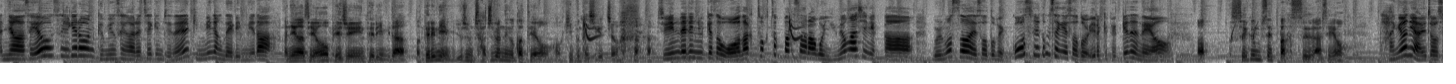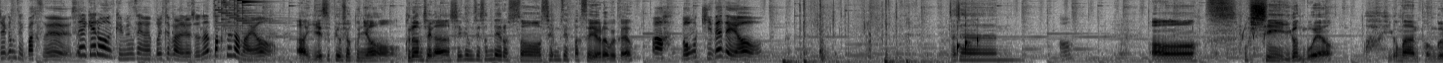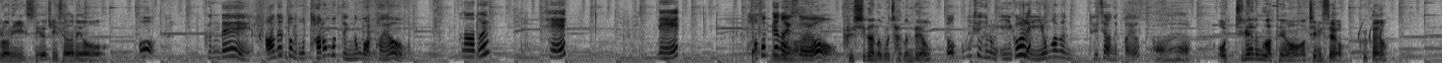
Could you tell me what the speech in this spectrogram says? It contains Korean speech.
안녕하세요. 슬기로운 금융생활을 책임지는 김민영 대리입니다. 안녕하세요. 배주인 대리입니다. 아, 대리님, 요즘 자주 뵙는 것 같아요. 아, 기분 탓이겠죠? 주인 대리님께서 워낙 척척박사라고 유명하시니까 몰모서에서도 뵙고 슬금생에서도 이렇게 뵙게 되네요. 아, 슬금색 박스 아세요? 당연히 알죠. 슬금색 박스. 슬기로운 금융생활 꿀팁을 알려주는 박스잖아요. 아, 예습해 오셨군요. 그럼 제가 슬금색 선배로서 슬금색 박스 열어볼까요? 아, 너무 기대돼요. 짜잔. 어? 어, 혹시 이건 뭐예요? 아, 이것만 덩그러니 있으니까 좀 이상하네요. 어? 근데 안에 또 뭐 다른 것도 있는 것 같아요. 하나, 둘, 셋, 넷. 다섯 개나 우와. 있어요. 글씨가 너무 작은데요? 어, 혹시 그럼 이걸 이용하면 되지 않을까요? 아, 어, 추리하는 것 같아요. 재밌어요. 볼까요?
